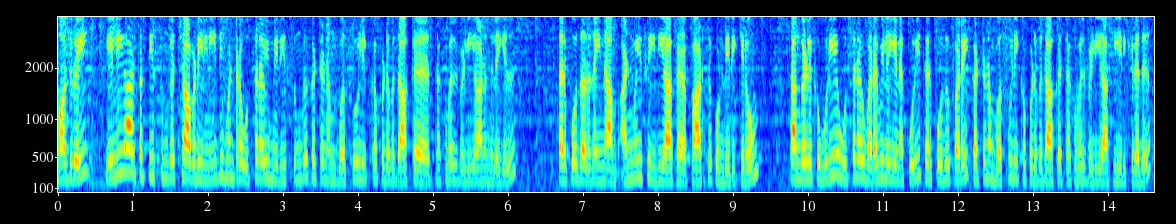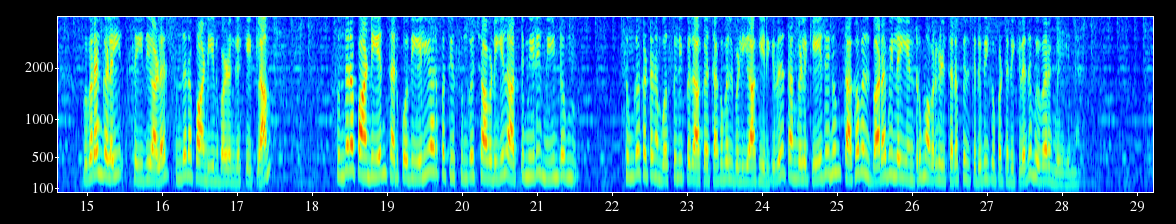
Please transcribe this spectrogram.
மதுரை எலியார்பத்தி சுங்கச்சாவடியில் நீதிமன்ற உத்தரவை மீறி சுங்க கட்டணம் வசூலிக்கப்படுவதாக தகவல் வெளியான நிலையில் தற்போது அதனை நாம் அண்மை செய்தியாக பார்த்து கொண்டிருக்கிறோம். தங்களுக்கு உரிய உத்தரவு வரவில்லை என கூறி தற்போது வரை கட்டணம் வசூலிக்கப்படுவதாக தகவல் வெளியாகி இருக்கிறது. விவரங்களை செய்தியாளர் சுந்தரபாண்டியன் வழங்க கேட்கலாம். சுந்தரபாண்டியன் தற்போது எலியார்பத்தி சுங்கச்சாவடியில் அத்துமீறி மீண்டும் சுங்க கட்டணம் வசூலிப்பதாக தகவல் வெளியாகி இருக்கிறது. தங்களுக்கு ஏதேனும் தகவல் வரவில்லை என்றும் அவர்கள் தரப்பில் தெரிவிக்கப்பட்டிருக்கிறது. விவரங்கள் என்ன?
